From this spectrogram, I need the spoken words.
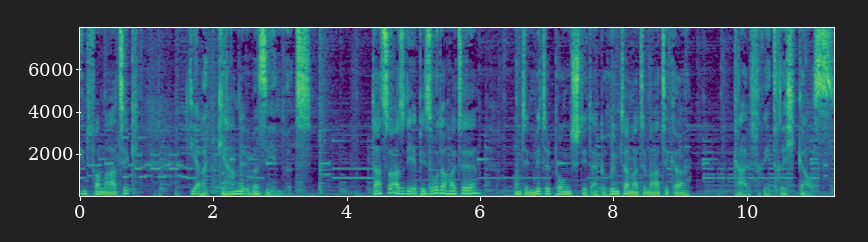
Informatik, die aber gerne übersehen wird. Dazu also die Episode heute und im Mittelpunkt steht ein berühmter Mathematiker, Karl Friedrich Gauss.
